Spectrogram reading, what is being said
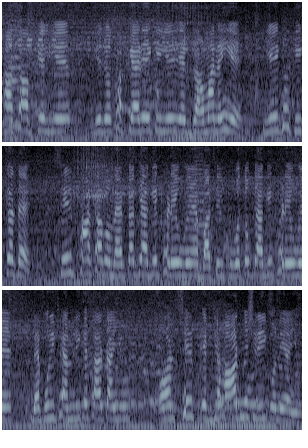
खान साहब के लिए ये जो सब कह रहे हैं कि ये एक ड्रामा नहीं है, ये एक हकीकत है। सिर्फ़ खान साहब, अमेरिका के आगे खड़े हुए हैं, बातिल कुतों के आगे खड़े हुए हैं। मैं पूरी फैमिली के साथ आई हूँ और सिर्फ़ एक जहाद में शरीक होने आई हूँ।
